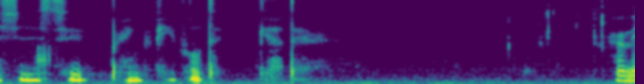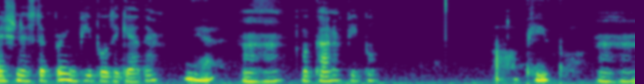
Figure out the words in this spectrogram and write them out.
Mission is to bring people together. Her mission is to bring people together. Yeah. Mm-hmm. What kind of people? All people. Mm-hmm.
